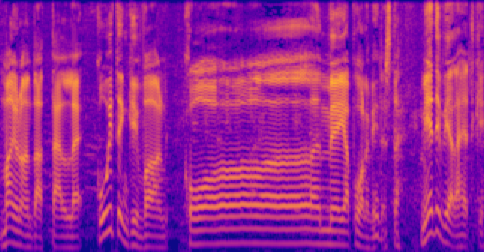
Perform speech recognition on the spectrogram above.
Mä aion antaa tälle kuitenkin vaan kolme ja puoli viidestä. Mietin vielä hetki.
